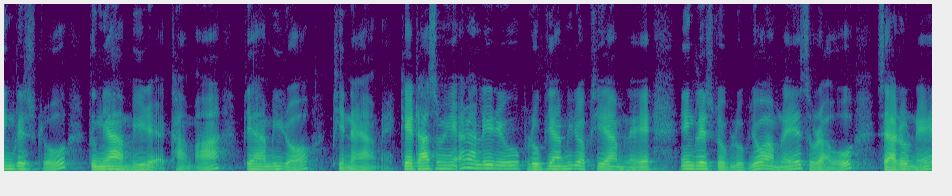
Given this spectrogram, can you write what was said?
English လို့သူများမေးတဲ့အခါမှာ ပြန်ပြီးတော့ဖြေနိုင်ရမယ်ကဲဒါဆိုရင်အဲ့ဒါလေးတွေကိုဘယ်လိုပြန်ပြီးတော့ဖြေရမလဲ English လို့ဘယ်လိုပြောရမလဲဆိုတာကိုဆရာတို့နဲ့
